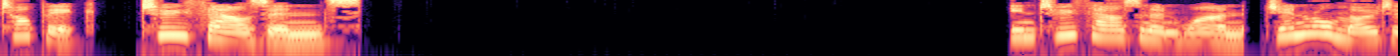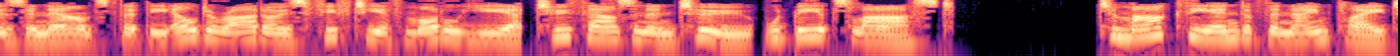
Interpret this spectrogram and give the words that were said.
Topic 2000s In 2001, General Motors announced that the Eldorado's 50th model year 2002 would be its last. To mark the end of the nameplate,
